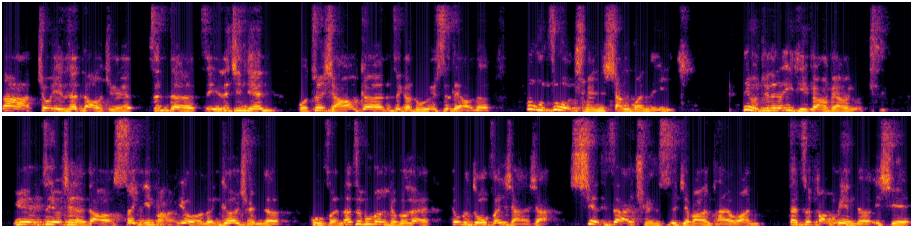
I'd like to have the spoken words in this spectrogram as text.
那就延伸到，我觉得真的这也是今天我最想要跟这个卢律师聊的著作权相关的议题，因为我觉得这个议题非常非常有趣，因为这又牵扯到声音嘛，又有人格权的部分。那这部分可不可以跟我们多分享一下，现在全世界包括台湾在这方面的一些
